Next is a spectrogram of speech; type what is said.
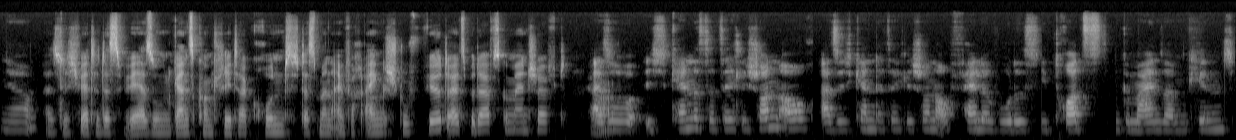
Ja. Also ich wette, das wäre so ein ganz konkreter Grund, dass man einfach eingestuft wird als Bedarfsgemeinschaft. Also ich kenne das tatsächlich schon auch, also ich kenne tatsächlich schon auch Fälle, wo das trotz gemeinsamen Kind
